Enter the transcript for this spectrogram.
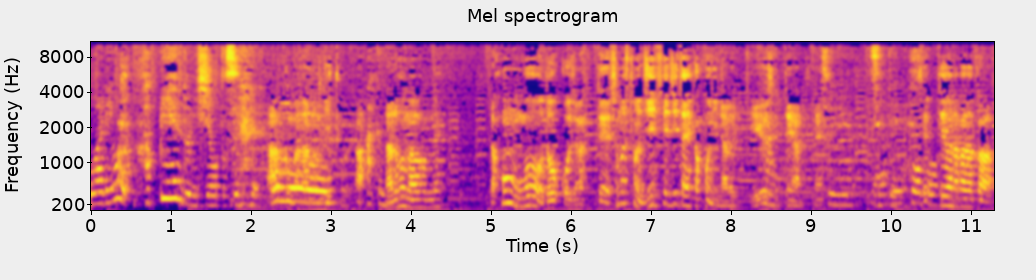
終わりをハッピーエンドにしようとする。あ、悪魔なのにってことあなるほどなるほどね。本をどうこうじゃなくて、その人の人生自体が本になるっていう設定なんですね。そういう設定設定はなかなか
